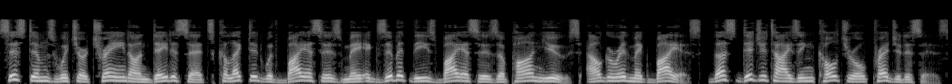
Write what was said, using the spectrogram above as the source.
Systems which are trained on datasets collected with biases may exhibit these biases upon use algorithmic bias, thus digitizing cultural prejudices.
